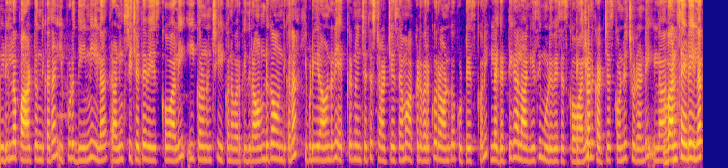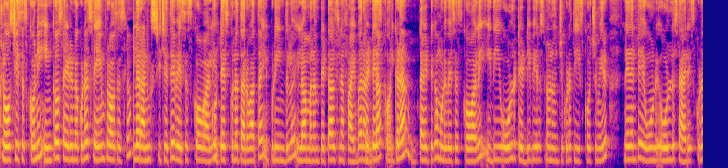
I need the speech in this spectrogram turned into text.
మిడిల్లో పార్ట్ ఉంది కదా ఇప్పుడు దీన్ని ఇలా రన్నింగ్ స్టిచ్ అయితే వేసుకోవాలి. ఈ కొన నుంచి ఈ కొన వరకు ఇది రౌండ్గా ఉంది కదా. ఇప్పుడు ఈ రౌండ్ని ఎక్కడి నుంచి అయితే స్టార్ట్ చేసామో అక్కడి వరకు రౌండ్గా కుట్టేసుకొని ఇలా గట్టిగా లాగేసి ముడి వేసేసుకోవాలి. కట్ చేసుకోండి చూడండి. ఇలా వన్ సైడ్ ఇలా క్లోజ్ చేసేసుకొని ఇంకో సైడ్ కూడా సేమ్ ప్రాసెస్లో ఇలా రన్నింగ్ స్టిచ్ అయితే వేసేసుకోవాలి. కుట్టేసుకున్న తర్వాత ఇప్పుడు ఇందులో ఇలా మనం పెట్టాల్సిన ఫైబర్ పెట్టేసుకొని ఇక్కడ టైట్గా ముడి వేసేసుకోవాలి. ఇది ఓల్డ్ టెడ్డీ బియర్స్లో నుంచి కూడా తీసుకోవచ్చు మీరు. లేదంటే ఓల్డ్ శారీస్ కూడా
